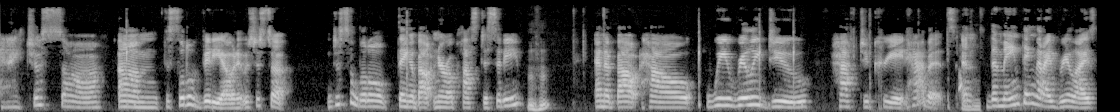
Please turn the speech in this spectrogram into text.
and I just saw um, this little video, and it was just a just a little thing about neuroplasticity mm-hmm. and about how we really do have to create habits. And mm-hmm. the main thing that I realized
